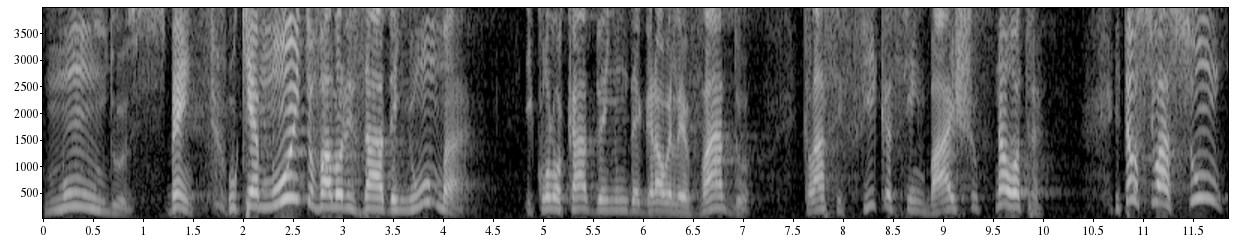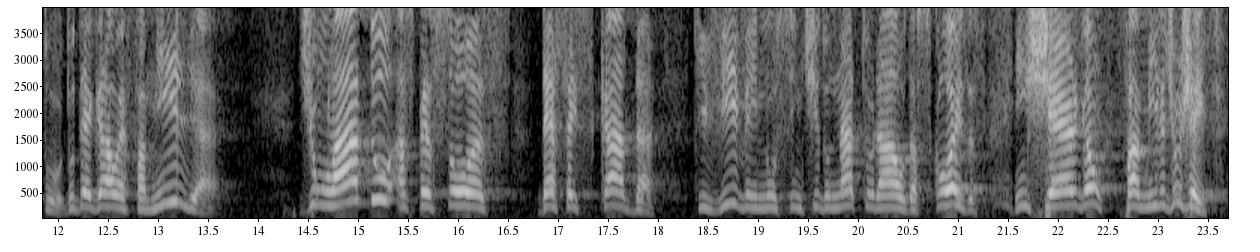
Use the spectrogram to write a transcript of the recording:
mundos? Bem, o que é muito valorizado em uma e colocado em um degrau elevado, classifica-se embaixo na outra. Então, se o assunto do degrau é família, de um lado, as pessoas dessa escada que vivem no sentido natural das coisas enxergam família de um jeito.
